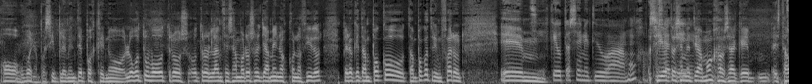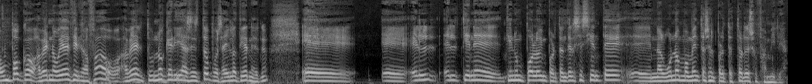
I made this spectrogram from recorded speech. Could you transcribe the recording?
o, bueno, pues simplemente pues que no. Luego tuvo otros, otros lances amorosos ya menos conocidos, pero que tampoco, tampoco triunfaron. Em, sí, es que otra se metió a monja. Sí, otra se metió a monja, o sea que estaba un poco, a ver, no voy a decir gafao, a ver, tú no querías esto, pues ahí lo tienes, ¿no? Eh, eh, él, él tiene, tiene un polo importante. Él se siente eh, en algunos momentos el protector de su familia.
